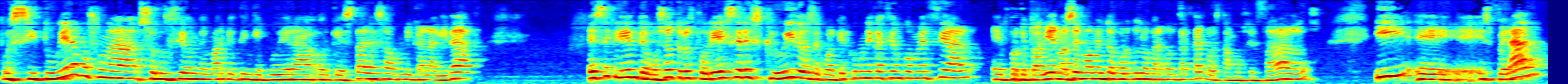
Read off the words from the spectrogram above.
Pues si tuviéramos una solución de marketing que pudiera orquestar esa omnicanalidad, ese cliente o vosotros podríais ser excluidos de cualquier comunicación comercial eh, porque todavía no es el momento oportuno para contactar, porque estamos enfadados, y esperar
